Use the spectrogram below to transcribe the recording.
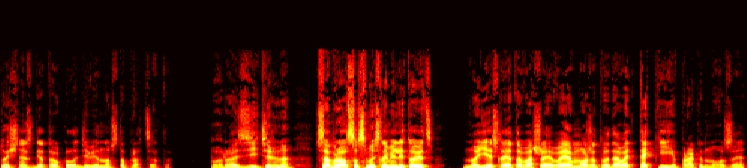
Точность где-то около 90%. «Поразительно!» — собрался с мыслями литовец. «Но если это ваша ЭВМ может выдавать такие прогнозы,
